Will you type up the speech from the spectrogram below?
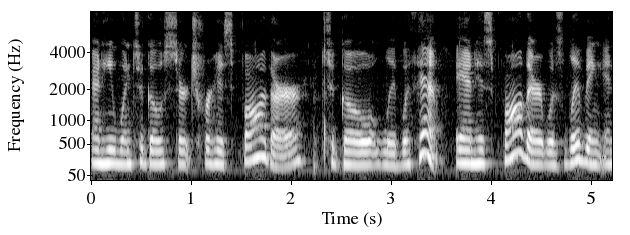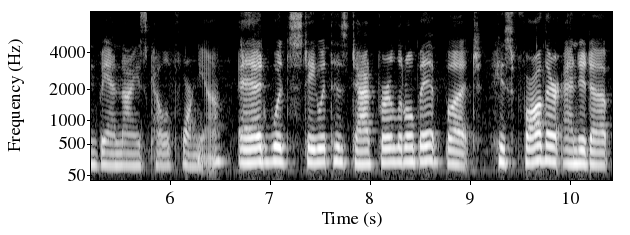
and he went to go search for his father to go live with him. And his father was living in Van Nuys, California. Ed would stay with his dad for a little bit, but his father ended up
